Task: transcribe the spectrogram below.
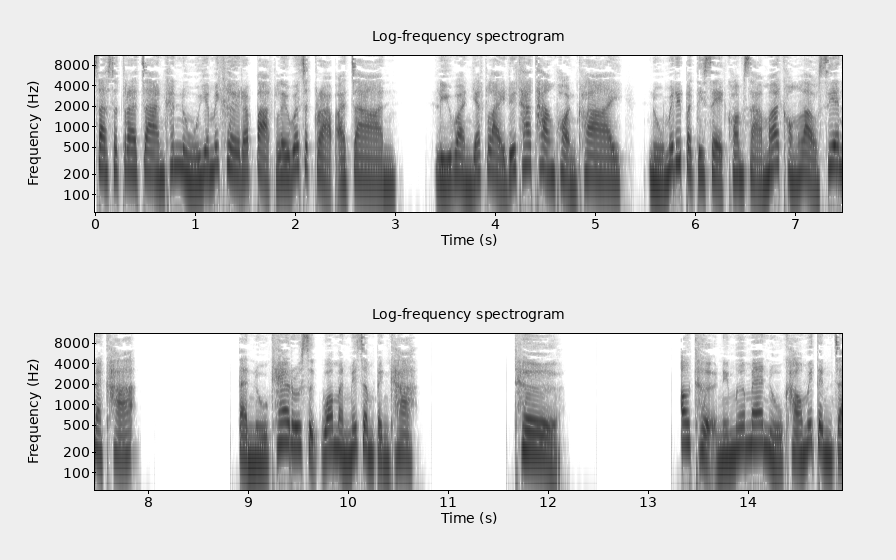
ศาสตราจารย์ขหนูยังไม่เคยรับปากเลยว่าจะกราบอาจารย์ หลีหวันยักไหลด้วยท่าทางผ่อนคลาย หนูไม่ได้ปฏิเสธความสามารถของเหล่าเซียนะคะ แต่หนูแค่รู้สึกว่ามันไม่จำเป็นค่ะ เธอ เอาเถอะในเมื่อแม่หนูเขาไม่เต็มใจ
